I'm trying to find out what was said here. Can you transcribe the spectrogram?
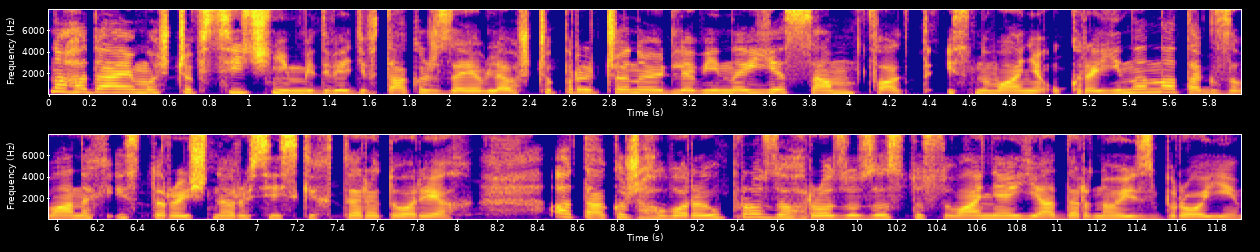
Нагадаємо, що в січні Медведєв також заявляв, що причиною для війни є сам факт існування України на так званих історично російських територіях, а також говорив про загрозу застосування ядерної зброї.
